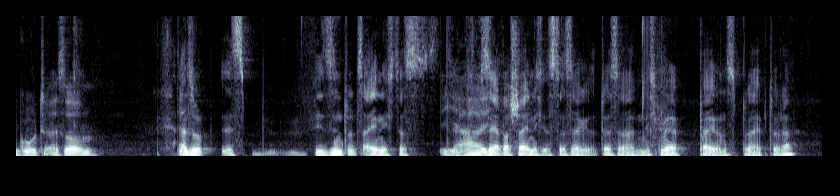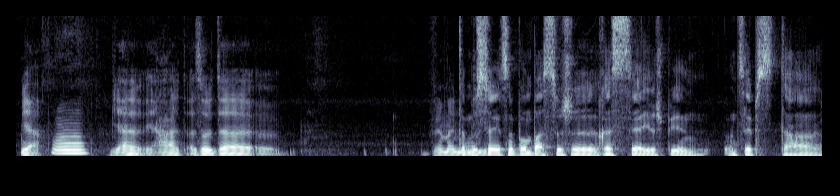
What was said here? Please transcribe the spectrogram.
gut, also Also es, wir sind uns einig, dass Ja, sehr ich- wahrscheinlich ist, dass er, dass er nicht mehr bei uns bleibt, oder? ja. Ja, ja, also da, äh, wenn man. Da müsste er jetzt eine bombastische Restserie spielen. Und selbst da,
